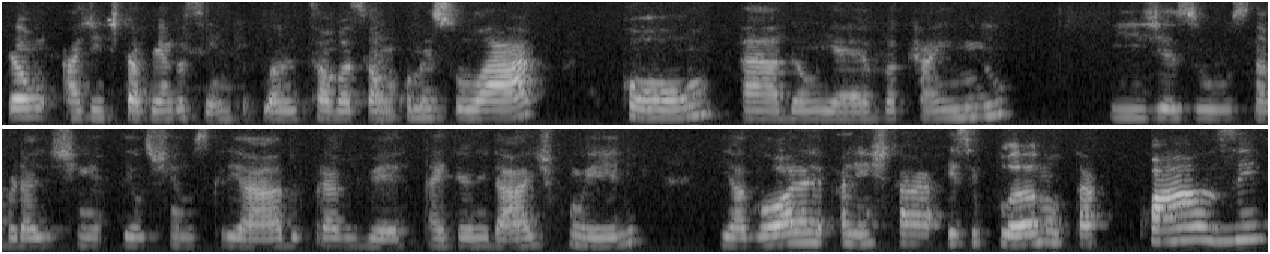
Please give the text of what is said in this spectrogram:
Então, a gente está vendo assim que o plano de salvação começou lá com Adão e Eva caindo e Jesus, na verdade, tinha, Deus tinha nos criado para viver a eternidade com Ele. E agora a gente está, esse plano está quase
